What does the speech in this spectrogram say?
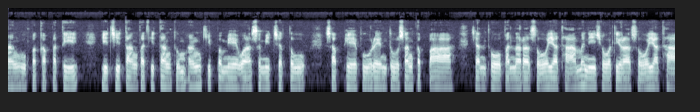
นังอุปกัปปติ อิชิตังปฏิตังทุมหังคิปะเมวะสมิจฉตุ สัพเพปูเรนตูสังกปา จันโทปันนรโสยถามณีโชติรโสยถา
